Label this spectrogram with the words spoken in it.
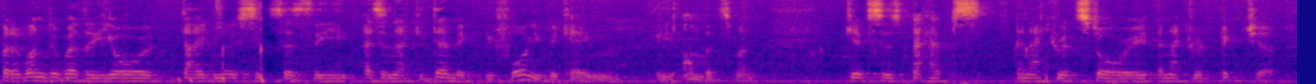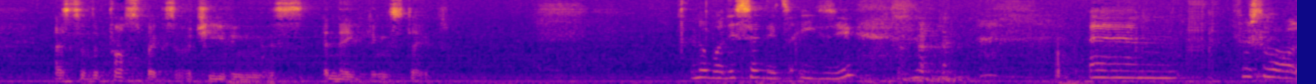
But I wonder whether your diagnosis as, the, as an academic before you became the ombudsman gives us perhaps an accurate story, an accurate picture as to the prospects of achieving this enabling state. Nobody said it's easy. um, first of all,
